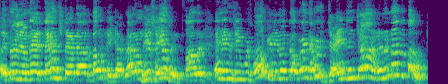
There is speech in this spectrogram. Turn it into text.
They threw them that down, stepped out of the boat, and he got right on his heels and followed. And then as he was walking, he looked over, and there was James and John in another boat.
